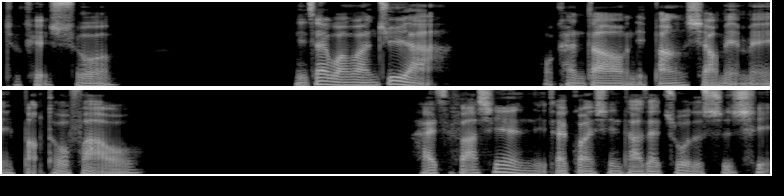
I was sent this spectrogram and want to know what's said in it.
就可以说，你在玩玩具啊？我看到你帮小妹妹绑头发哦。孩子发现你在关心他在做的事情，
